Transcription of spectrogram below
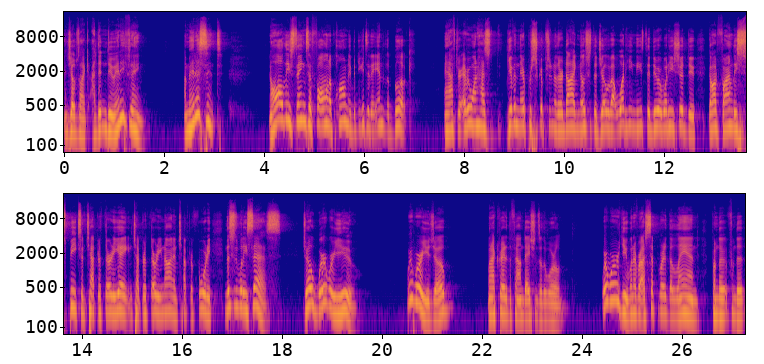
And Job's like, I didn't do anything. I'm innocent. And all these things have fallen upon me. But you get to the end of the book, and after everyone has given their prescription or their diagnosis to Job about what he needs to do or what he should do, God finally speaks in chapter 38 and chapter 39 and chapter 40. And this is what he says Job, where were you? Where were you, Job, when I created the foundations of the world? Where were you whenever I separated the land from the, from the,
